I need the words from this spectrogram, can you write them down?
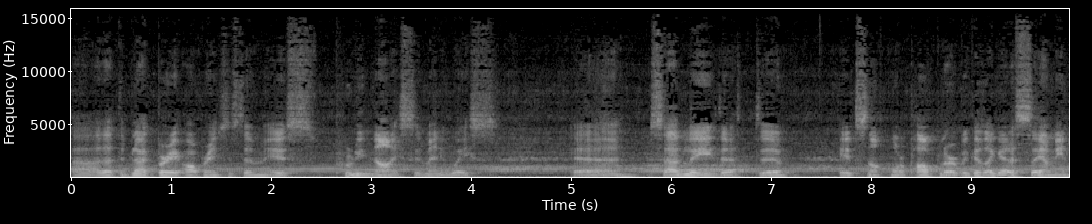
Uh, that the BlackBerry operating system is pretty nice in many ways. Uh, sadly, that uh, it's not more popular because I gotta say, I mean,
